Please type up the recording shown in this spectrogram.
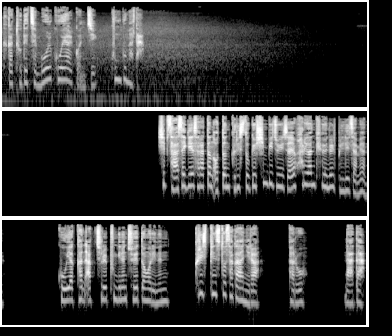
그가 도대체 뭘 고해할 건지 궁금하다. 14세기에 살았던 어떤 그리스도교 신비주의자의 화려한 표현을 빌리자면 고약한 악취를 풍기는 죄 덩어리는 크리스핀 스토사가 아니라 바로 나다.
